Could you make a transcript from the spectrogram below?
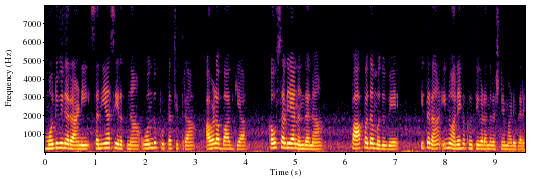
ಮನುವಿನ ರಾಣಿ, ಸನ್ಯಾಸಿ ರತ್ನ, ಒಂದು ಪುಟ್ಟ ಚಿತ್ರ, ಅವಳ ಭಾಗ್ಯ, ಕೌಸಲ್ಯ ನಂದನ, ಪಾಪದ ಮದುವೆ ಈ ಥರ ಇನ್ನೂ ಅನೇಕ ಕೃತಿಗಳನ್ನು ರಚನೆ ಮಾಡಿದ್ದಾರೆ.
